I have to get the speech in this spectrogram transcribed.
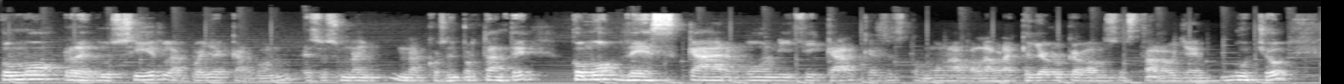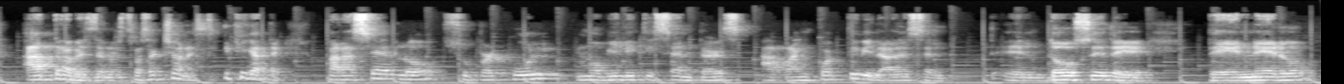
cómo reducir la huella de carbono, eso es una, cosa importante, cómo descarbonificar, que esa es como una palabra que yo creo que vamos a estar oyendo mucho, a través de nuestras acciones. Y fíjate, para hacerlo, Super Cool Mobility Centers arrancó actividades el el 12 de, enero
